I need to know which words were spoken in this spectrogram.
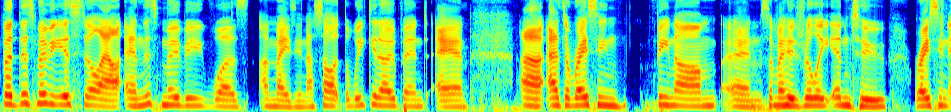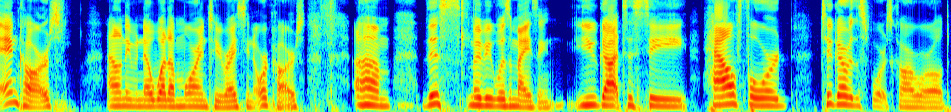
but this movie is still out, and this movie was amazing. I saw it the week it opened, and uh, as a racing phenom and somebody who's really into racing and cars. I don't even know what I'm more into, racing or cars. Um, this movie was amazing. You got to see how Ford took over the sports car world.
